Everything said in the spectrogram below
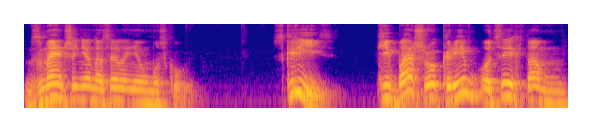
зменшення населення в Москві. Скрізь. Хіба що крім оцих там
